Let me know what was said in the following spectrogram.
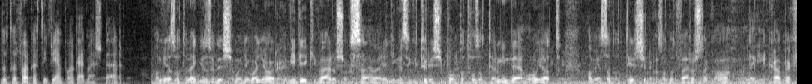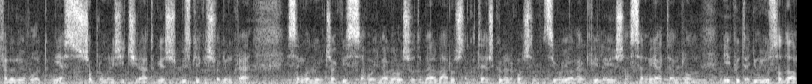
dr. Farkas Ciprián polgármester ami azóta meggyőződésem, hogy a magyar vidéki városok számára egy igazi kitörési pontot hozott el mindenhol olyat, amely az adott térségnek, az adott városnak a leginkább megfelelő volt. Mi ezt Sopronban is így csináltuk, és büszkék is vagyunk rá, hiszen gondoljunk csak vissza, hogy megvalósult a belvárosnak a teljes körű rekonstrukciója, a Lenkville és a Szent Mihály templom, épült egy új uszoda,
